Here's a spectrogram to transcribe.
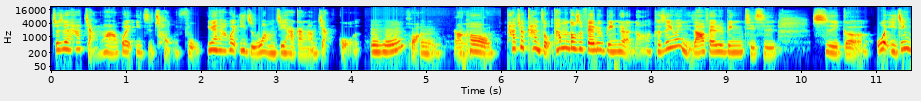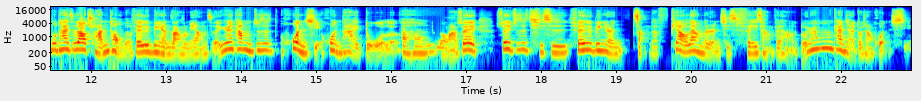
就是他讲话会一直重复，因为他会一直忘记他刚刚讲过嗯哼话，然后他就看着我，他们都是菲律宾人哦，可是因为你知道菲律宾其实。是一个，我已经不太知道传统的菲律宾人长什么样子，因为他们就是混血混太多了，懂吗？所以，所以就是其实菲律宾人长得漂亮的人其实非常非常的多，因为他们看起来都像混血，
